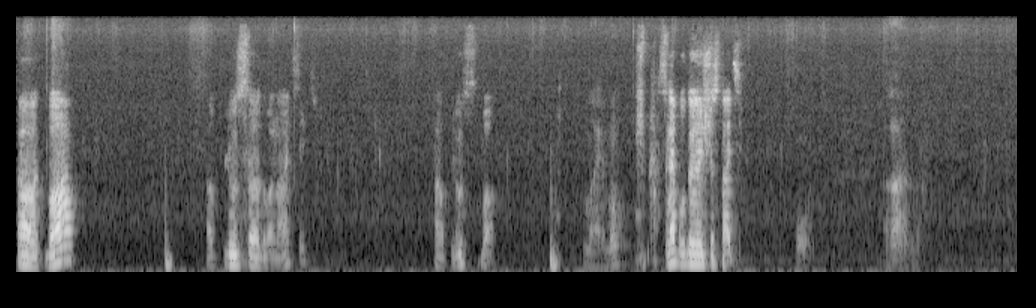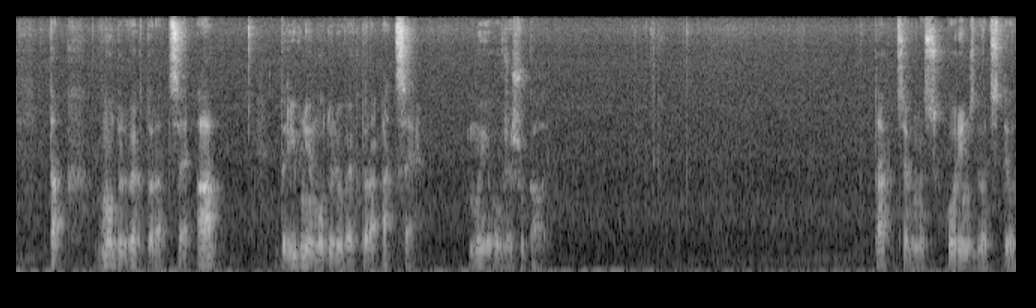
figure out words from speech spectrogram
А, 2 а, плюс 12 а, плюс 2. Маємо. Це буде 16. О, гарно. Так, модуль вектора CA дорівнює модулю вектора AC. Ми його вже шукали. Так, це в нас корінь з 21.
